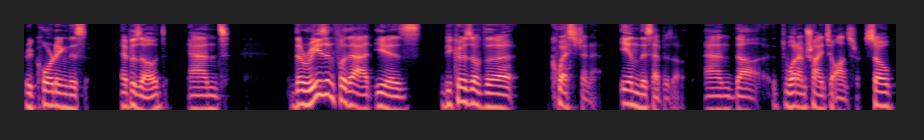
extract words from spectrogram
recording this episode. And the reason for that is because of the question in this episode and uh, what I'm trying to answer. So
